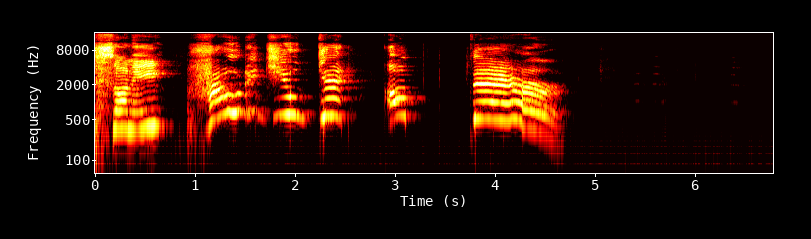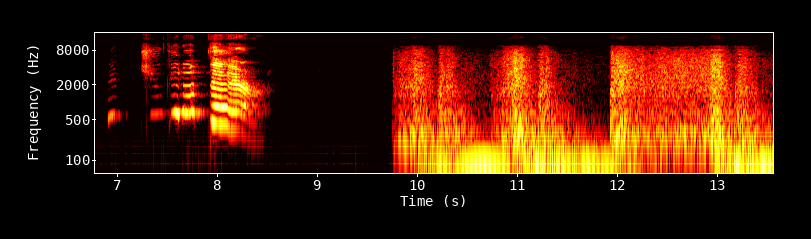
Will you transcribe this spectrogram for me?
Sonny, how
